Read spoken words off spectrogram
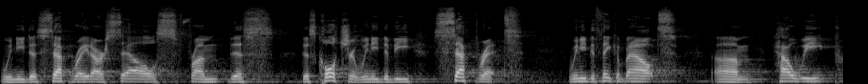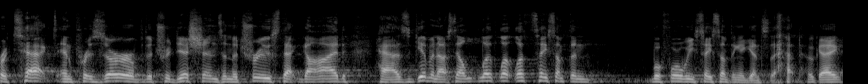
We need to separate ourselves from this, this culture. We need to be separate. We need to think about um, how we protect and preserve the traditions and the truths that God has given us. Now, let, let, let's say something before we say something against that, okay?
